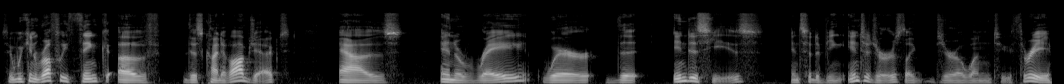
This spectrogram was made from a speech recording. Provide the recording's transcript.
So we can roughly think of this kind of object as an array where the indices, instead of being integers like 0, 1, 2, 3,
